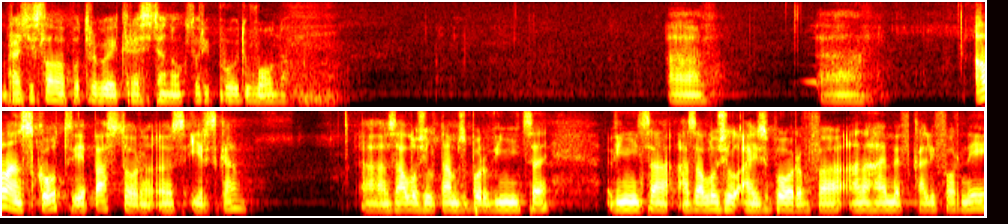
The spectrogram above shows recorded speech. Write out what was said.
Bratislava potrebuje kresťanov, ktorí pôjdu von. A, a Alan Scott je pastor e, z Írska. A založil tam zbor Vinice, Vinica a založil aj zbor v Anaheime v Kalifornii.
